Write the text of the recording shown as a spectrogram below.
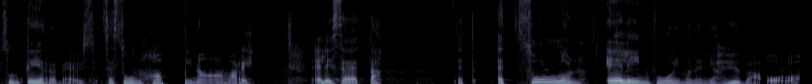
sun terveys, se sun happinaamari. Eli se, että että et sulla on elinvoimainen ja hyvä olo.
